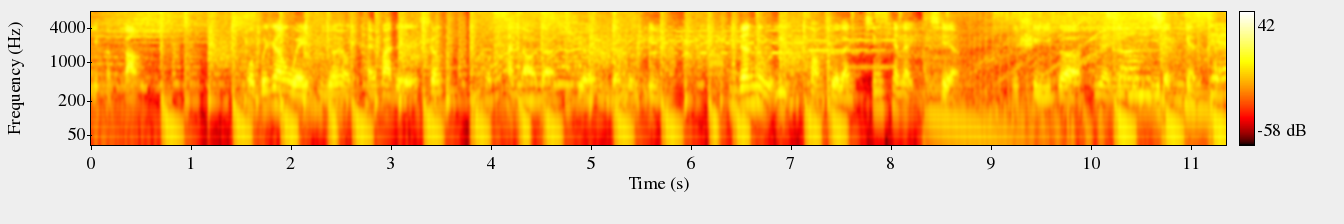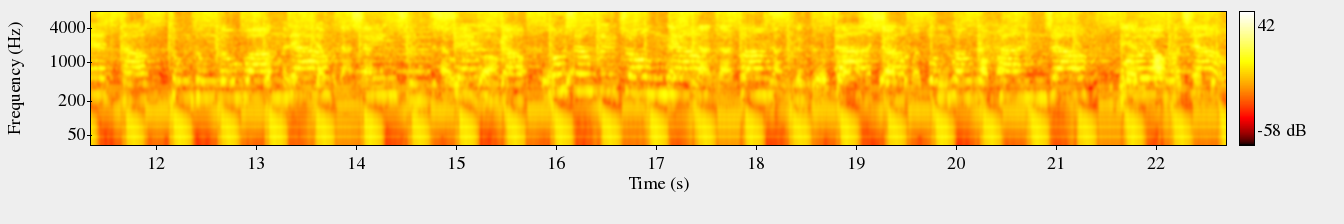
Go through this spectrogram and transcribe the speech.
你很棒。我不认为你拥有开挂的人生，我看到的只有你的努力，你的努力造就了你今天的一切。你是一个愿意努力的天才，我很羡慕楠楠，还有一个哥哥。但是楠楠，让你的哥哥不要这么拼，好吗？四叶草和千纸鹤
